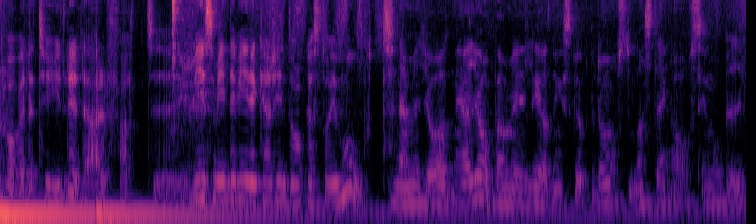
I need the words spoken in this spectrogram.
att vara väldigt tydlig där för att eh, vi som individer kanske inte orkar stå emot. Nej, men jag, när jag jobbar med ledningsgrupper då måste man stänga av sin mobil.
